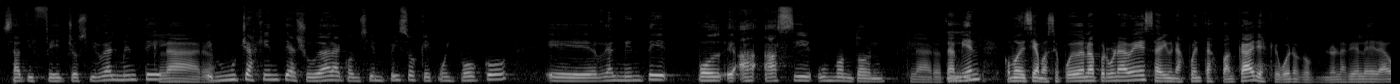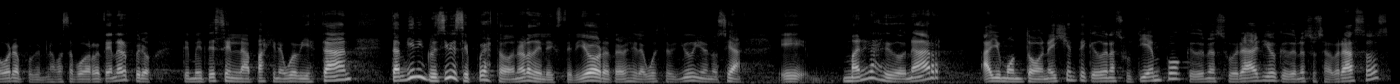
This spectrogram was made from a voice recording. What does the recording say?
satisfechos y realmente eh, mucha gente ayudara con 100 pesos, que es muy poco, eh, realmente hace un montón. Claro, también, como decíamos, se puede donar por una vez, hay unas cuentas bancarias que, bueno, no las voy a leer ahora porque no las vas a poder retener, pero te metes en la página web y están. También, inclusive, se puede hasta donar del exterior a través de la Western Union, o sea, eh, maneras de donar hay un montón. Hay gente que dona su tiempo, que dona su horario, que dona sus abrazos,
